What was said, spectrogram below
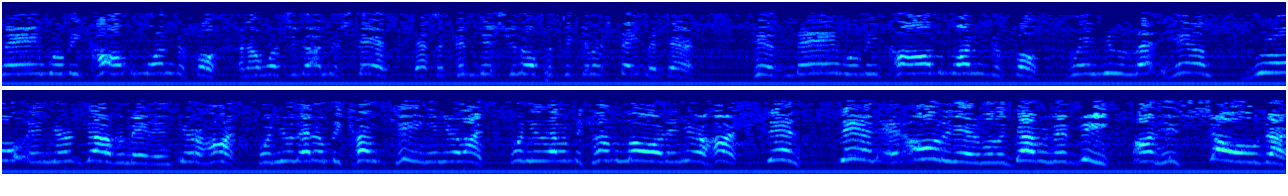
name will be called wonderful. And I want you to understand that's a conditional particular statement there. His name will be called wonderful when you let him rule in your government, in your heart, when you let him become king in your life, when you let him become Lord in your heart, then, then and only then will the government be on his shoulder.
